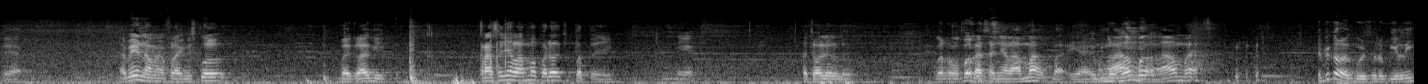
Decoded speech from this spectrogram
Ya. Tapi yang namanya flying school baik lagi. Kerasanya lama padahal cepet aja. iya Kecuali lu. gue lama banget Rasanya lama, Pak. Ya, Ya, emang lama. lama. lama. tapi kalau gue suruh pilih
